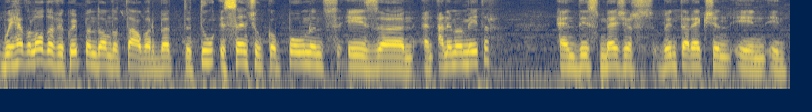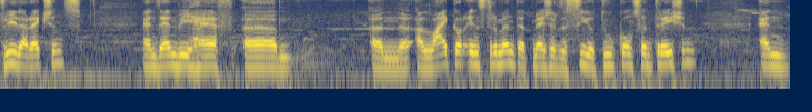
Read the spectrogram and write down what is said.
We have a lot of equipment on the tower, but the two essential components is an, an anemometer, and this measures wind direction in, in three directions. And then we have um, an, a Lycor instrument that measures the CO2 concentration. And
